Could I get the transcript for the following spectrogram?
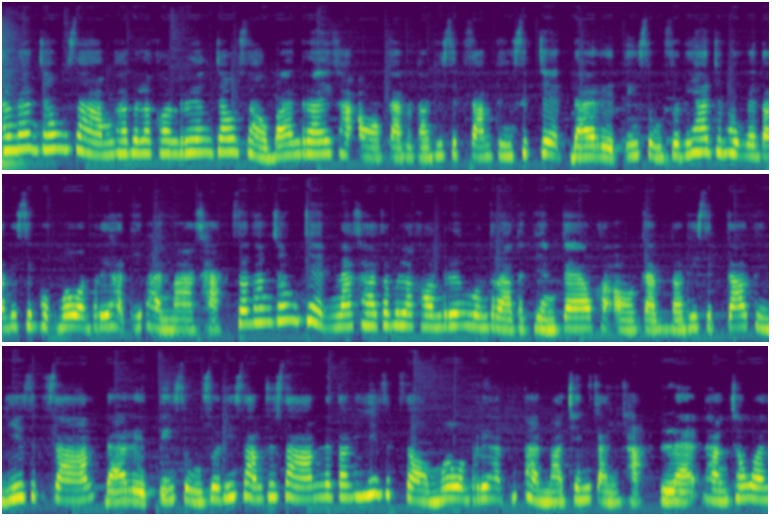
ทางด้านช่อง 3 ค่ะ เป็นละครเรื่องเจ้าสาวบ้านไร่ค่ะ ออกอากาศเป็นตอนที่ 13ถึง17 ได้เรตติ้งสูงสุดที่ 5.6 ในตอนที่ 16 เมื่อวันพฤหัสที่ผ่านมาค่ะ ส่วนทางช่อง 7 นะคะก็เป็นละครเรื่องมนตราตะเกียงแก้วค่ะ ออกอากาศตอนที่ 19ถึง23 ได้เรตติ้งสูงสุดที่ 3.3 ในตอนที่ 22 เมื่อวันพฤหัสที่ผ่านมาเช่นกันค่ะ และทางช่องวัน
